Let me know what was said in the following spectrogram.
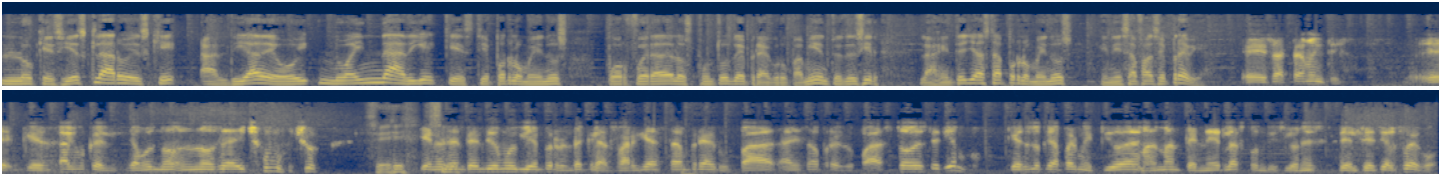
Lo que sí es claro es que al día de hoy no hay nadie que esté por lo menos por fuera de los puntos de preagrupamiento, es decir, la gente ya está por lo menos en esa fase previa. Exactamente, eh, que es algo que digamos no, no se ha dicho mucho que no se ha entendido muy bien, pero resulta que las FARC ya están preagrupadas, han estado preagrupadas todo este tiempo, que es lo que ha permitido además mantener las condiciones del cese al fuego.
